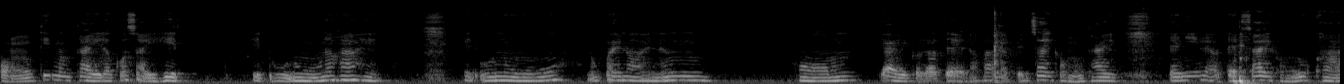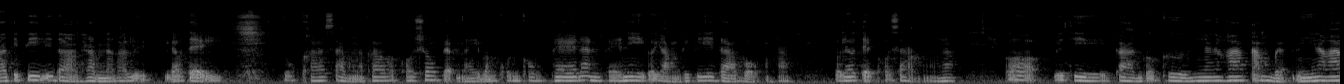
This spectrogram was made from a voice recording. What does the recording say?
ของที่เมืองไทยเราก็ใส่เห็ด เห็ดหูหนูนะคะ เห็ด เห็ดหูหนูลงไปหน่อยนึง หอมใหญ่ก็แล้วแต่นะคะถ้าเป็นไส้ของไทย แต่นี้แล้วแต่ไส้ของลูกค้าที่พี่ลิดาทำนะคะหรือแล้วแต่ลูกค้าสั่งนะคะ ว่าเขาชอบแบบไหนบางคนเขาแพ้นั่นแพ้นี่ก็อย่างที่พี่ลิดาบอกนะคะ ก็แล้วแต่เขาสั่งนะคะ ก็วิธีการก็คือเนี่ยนะคะ ตั้งแบบนี้นะคะ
